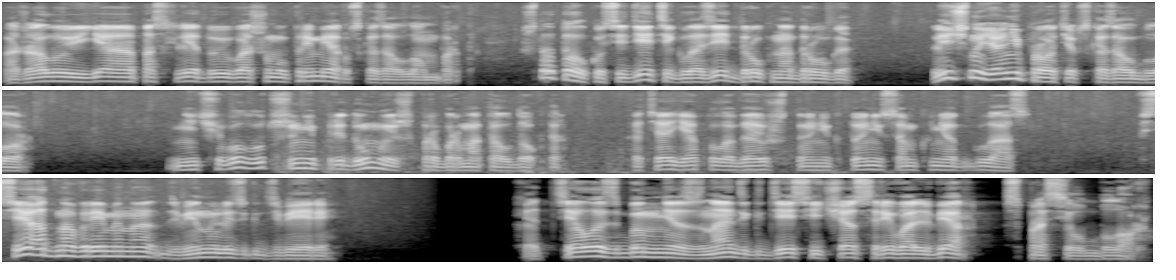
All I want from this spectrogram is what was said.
«Пожалуй, я последую вашему примеру», — сказал Ломбард. «Что толку сидеть и глазеть друг на друга?» «Лично я не против», — сказал Блор. «Ничего лучше не придумаешь», — пробормотал доктор. «Хотя я полагаю, что никто не сомкнет глаз». Все одновременно двинулись к двери. «Хотелось бы мне знать, где сейчас револьвер», — спросил Блор.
